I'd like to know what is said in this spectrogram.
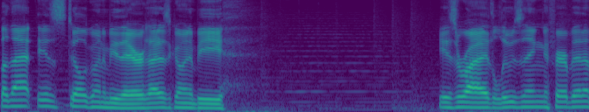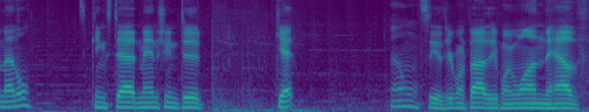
But that is still going to be there. That is going to be izirayd losing a fair bit of metal. Kingstad managing to get, well, let's see, 3.5, 3.1. They have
